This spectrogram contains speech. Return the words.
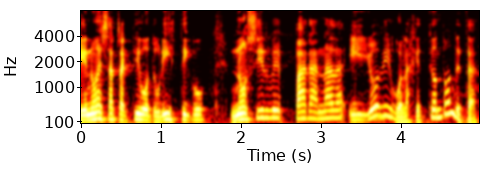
que no es atractivo turístico, no sirve para nada. Y yo digo, ¿la gestión dónde está?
